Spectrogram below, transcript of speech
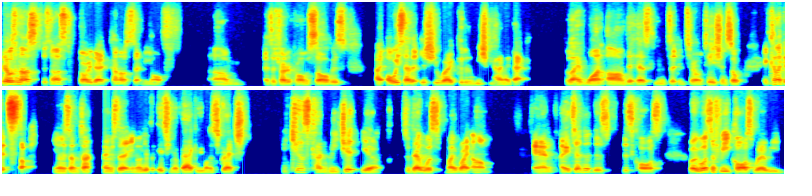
there was another, another story that kind of set me off um, as I tried to problem solve is I always had an issue where I couldn't reach behind my back. I have one arm that has limited internal rotation, so it kind of gets stuck. You know, sometimes that you know you have an itch in your back and you want to scratch, you just can't reach it. Yeah, so that was my right arm, and I attended this this course. Well, it was a free course where we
